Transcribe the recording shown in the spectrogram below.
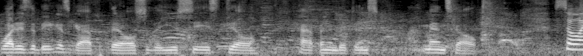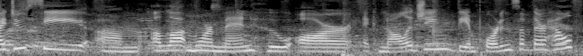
what is the biggest gap there also that you see still happening between men's health? So I do see um, a lot more men who are acknowledging the importance of their health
